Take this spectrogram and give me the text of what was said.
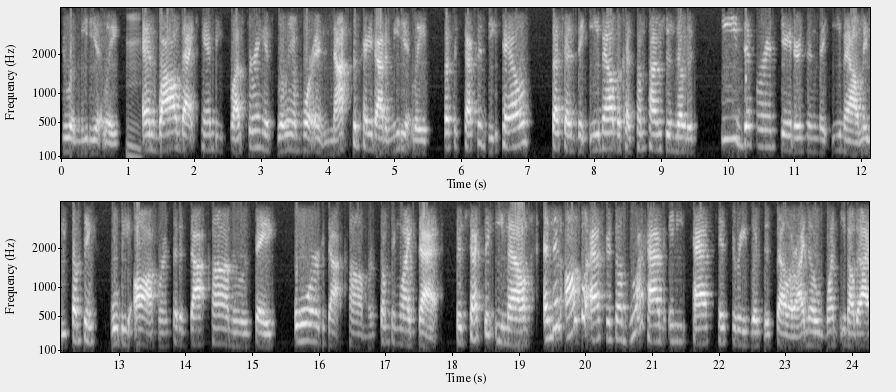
due immediately. Mm. And while that can be flustering, it's really important not to pay that immediately, but to check the details, such as the email, because sometimes you'll notice key differentiators in the email. Maybe something will be off, or instead of .com, it will say org.com or something like that. So check the email, and then also ask yourself, do I have any past history with the seller? I know one email that I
